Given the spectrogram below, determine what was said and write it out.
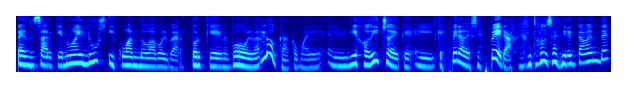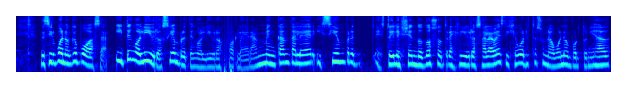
pensar que no hay luz y cuándo va a volver, porque me puedo volver loca, como el, el, viejo dicho de que el que espera desespera. Entonces directamente decir, bueno, ¿qué puedo hacer? Y tengo libros, siempre tengo libros por leer. A mí me encanta leer y siempre estoy leyendo dos o tres libros a la vez. dije, bueno, esta es una buena oportunidad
